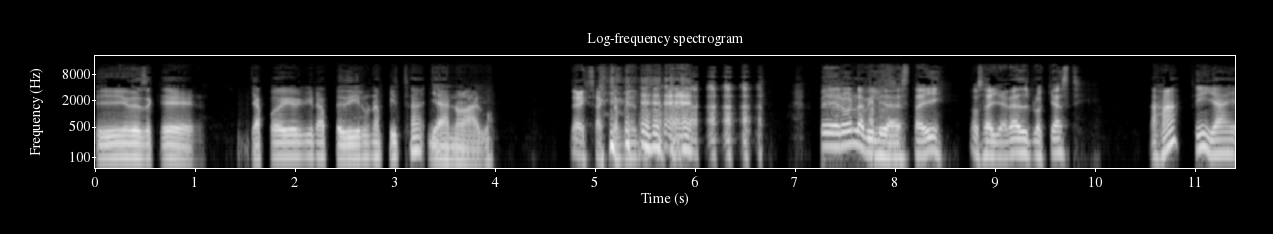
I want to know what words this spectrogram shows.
Sí, desde que ya puedo ir a pedir una pizza, ya no lo hago. Exactamente. Pero la habilidad sí. está ahí. O sea, ya la desbloqueaste. Ajá, sí, ya.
